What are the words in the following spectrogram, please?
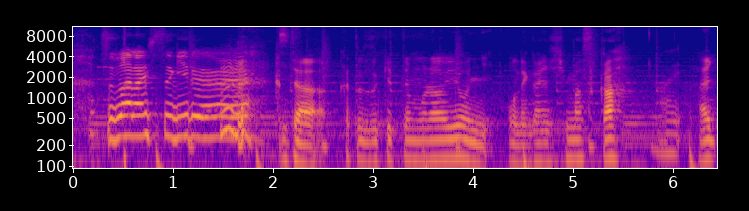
素晴らしすぎる。じゃあ片付けてもらうようにお願いしますか。はい。はい。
